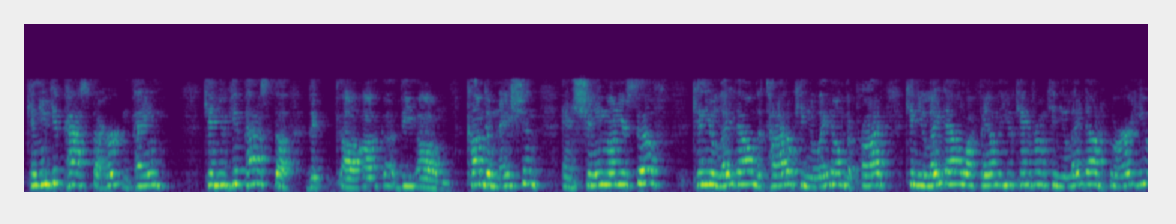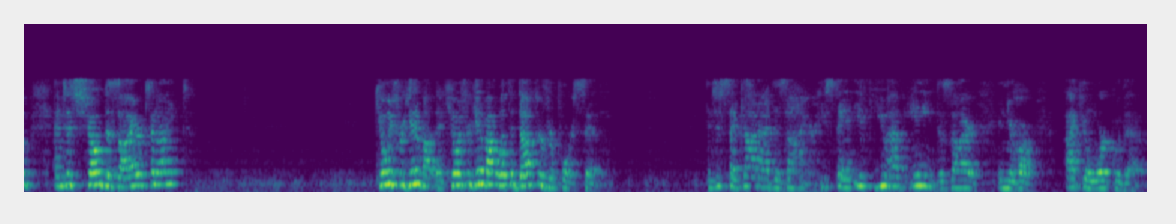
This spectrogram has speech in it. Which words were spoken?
Can you get past the hurt and pain? Can you get past the the uh, uh, the um, condemnation and shame on yourself? Can you lay down the title? Can you lay down the pride? Can you lay down what family you came from? Can you lay down who hurt you and just show desire tonight? Can we forget about that? Can we forget about what the doctor's report said? And just say, God, I desire. He's saying, if you have any desire in your heart, I can work with that.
